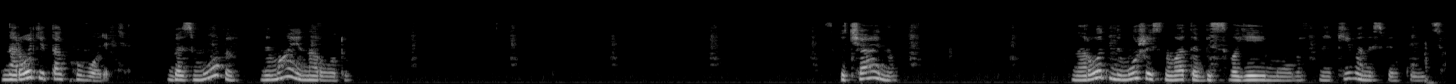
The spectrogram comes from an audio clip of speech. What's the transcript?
в народі так говорять? Без мови немає народу. Звичайно, народ не може існувати без своєї мови, на якій вони спілкуються.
